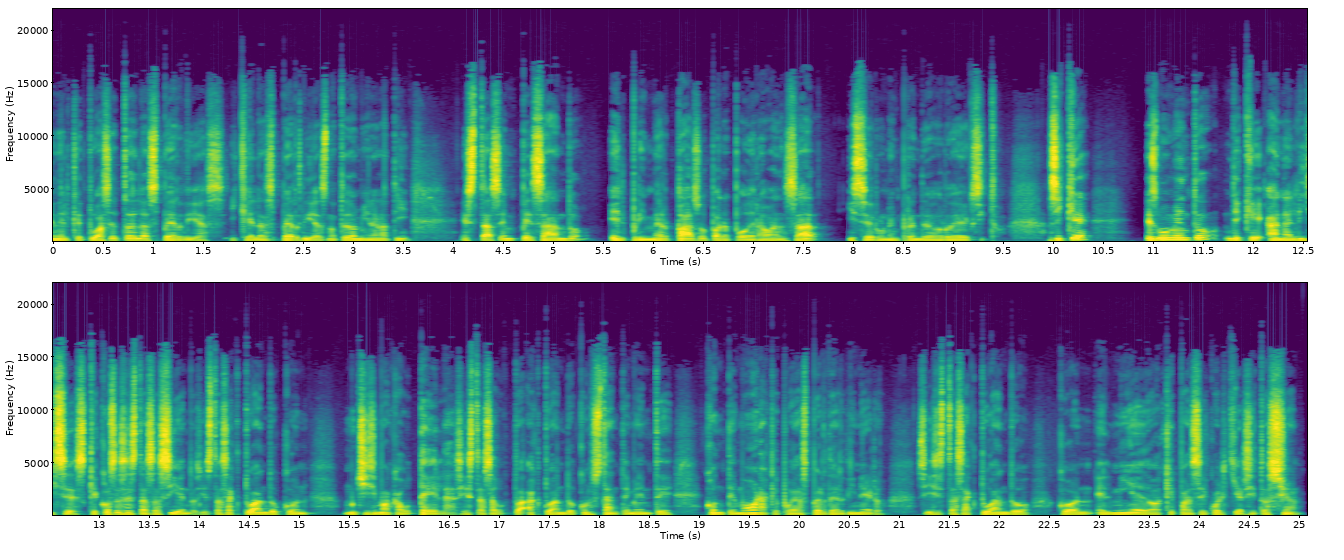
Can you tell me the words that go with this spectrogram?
en el que tú aceptas las pérdidas y que las pérdidas no te dominan a ti, estás empezando el primer paso para poder avanzar y ser un emprendedor de éxito. Así que es momento de que analices qué cosas estás haciendo, si estás actuando con muchísima cautela, si estás actuando constantemente con temor a que puedas perder dinero, si estás actuando con el miedo a que pase cualquier situación.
